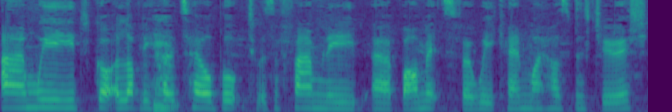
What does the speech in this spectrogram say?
and we'd got a lovely hotel booked. It was a family uh, bar mitzvah weekend. My husband's Jewish.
